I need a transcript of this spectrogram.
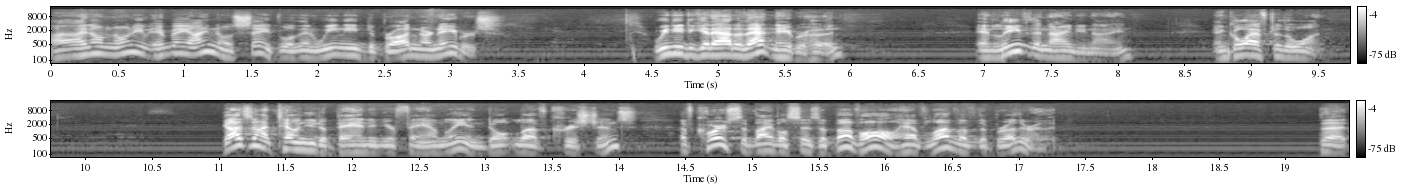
I don't know any, everybody I know is saved. Well, then we need to broaden our neighbors. We need to get out of that neighborhood and leave the 99 and go after the one. God's not telling you to abandon your family and don't love Christians. Of course, the Bible says, above all, have love of the brotherhood. But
